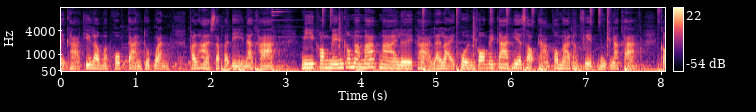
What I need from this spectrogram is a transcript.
ยค่ะ ที่เรามาพบกันทุกวันพฤหัสบดีนะคะ มีคอมเมนต์เข้ามามากมายเลยค่ะ หลายๆ คนก็ไม่กล้าที่จะสอบถามเข้ามาทาง Facebook นะคะ ก็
